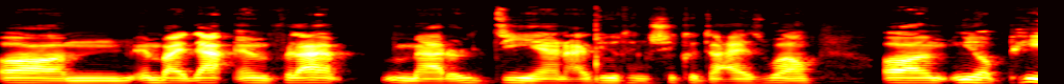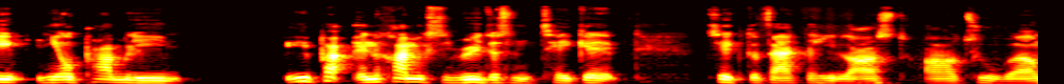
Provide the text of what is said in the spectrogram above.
Um, and by that, and for that matter, Deanna, I do think she could die as well. Um, you know, Pete, he'll probably he in the comics he really doesn't take it take the fact that he lost all too well.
